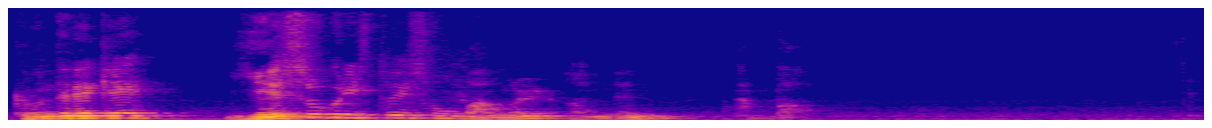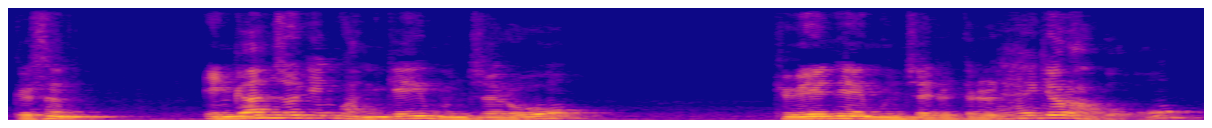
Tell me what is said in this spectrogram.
그분들에게 예수 그리스도의 소망을 얻는 방법. 그것은 인간적인 관계의 문제로 교회 내 문제들을 해결하고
